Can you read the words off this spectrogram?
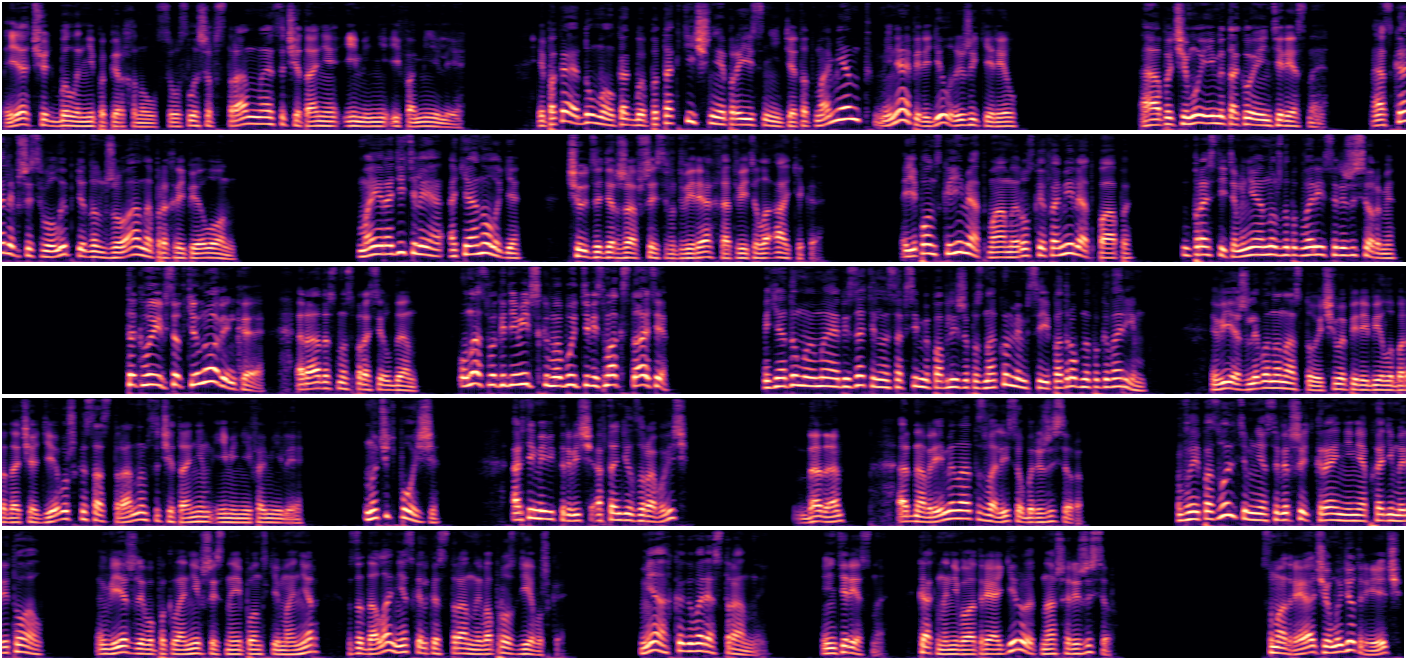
Я чуть было не поперхнулся, услышав странное сочетание имени и фамилии. И пока я думал, как бы потактичнее прояснить этот момент, меня опередил рыжий Кирилл. «А почему имя такое интересное?» Оскалившись в улыбке Дон Жуана, прохрипел он. «Мои родители — океанологи», — чуть задержавшись в дверях, ответила Акика. «Японское имя от мамы, русская фамилия от папы. Простите, мне нужно поговорить с режиссерами». «Так вы все-таки новенькая?» — радостно спросил Дэн. «У нас в академическом вы будете весьма кстати». «Я думаю, мы обязательно со всеми поближе познакомимся и подробно поговорим». Вежливо, но настойчиво перебила бородача девушка со странным сочетанием имени и фамилии. «Но чуть позже. Артемий Викторович Автандил Зурабович?» «Да-да», — одновременно отозвались оба режиссера. «Вы позволите мне совершить крайне необходимый ритуал?» Вежливо поклонившись на японский манер, задала несколько странный вопрос девушка. Мягко говоря, странный. Интересно, как на него отреагирует наш режиссер? Смотря о чем идет речь.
